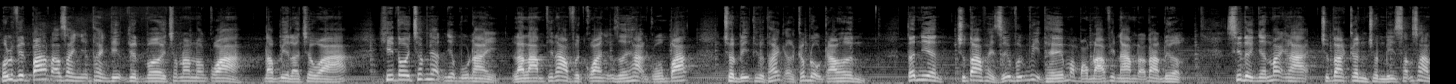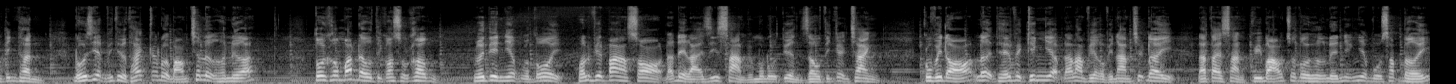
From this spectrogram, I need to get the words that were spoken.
Huấn luyện viên Park đã giành những thành tựu tuyệt vời trong năm năm qua, đặc biệt là châu Á. Khi tôi chấp nhận nhiệm vụ này là làm thế nào vượt qua những giới hạn của ông Park, chuẩn bị thử thách ở cấp độ cao hơn. Tất nhiên, chúng ta phải giữ vững vị thế mà bóng đá Việt Nam đã đạt được. Xin được nhấn mạnh lại, chúng ta cần chuẩn bị sẵn sàng tinh thần đối diện với thử thách các đội bóng chất lượng hơn nữa. Tôi không bắt đầu từ con số 0. Người tiền nhiệm của tôi, huấn luyện viên Park Hang-seo đã để lại di sản về một đội tuyển giàu tính cạnh tranh. Cùng với đó, lợi thế về kinh nghiệm đã làm việc ở Việt Nam trước đây là tài sản quý báu cho tôi hướng đến những nhiệm vụ sắp tới.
